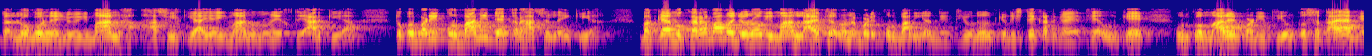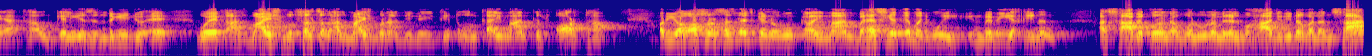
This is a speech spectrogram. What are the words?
لوگوں نے جو ایمان حاصل کیا یا ایمان انہوں نے اختیار کیا، تو کوئی بڑی قربانی دے کر حاصل نہیں کیا۔ بقیہ مکرمہ میں جو لوگ ایمان لائے تھے، انہوں نے بڑی قربانیاں دی تھیں۔ انہوں کے رشتے کٹ گئے تھے، ان کے، ان کو مارے پڑی تھی ان کو ستایا گیا تھا۔ ان کے لیے زندگی جو ہے، وہ ایک آزمائش، مسلسل آزمائش بنا دی گئی تھی۔ تو ان کا ایمان کس اور تھا؟ اور یہ اوسر خزرج کے لوگوں کا ایمان بحثیت مجموعی ان میں بھی یقیناً اسابق الاولون من المہاجرین والانصار،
